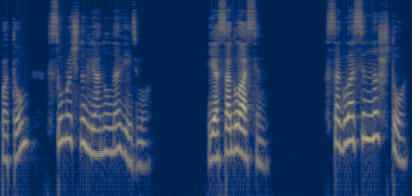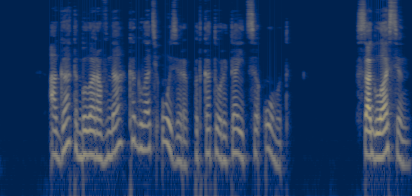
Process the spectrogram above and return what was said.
Потом сумрачно глянул на ведьму. «Я согласен». «Согласен на что?» Агата была равна, как гладь озера, под которой таится омут. «Согласен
